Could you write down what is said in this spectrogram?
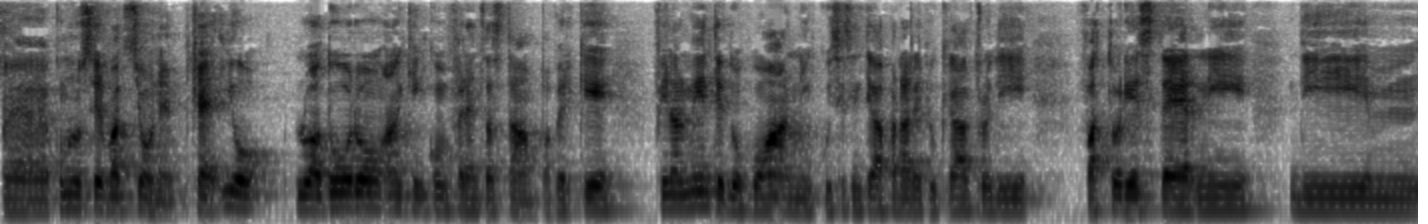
eh, con un'osservazione, cioè io lo adoro anche in conferenza stampa perché finalmente dopo anni in cui si sentiva parlare più che altro di fattori esterni, di, mm,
